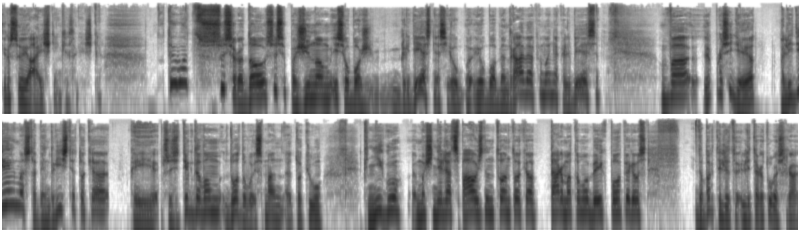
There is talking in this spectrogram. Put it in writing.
ir su juo aiškinkis, reiškia. Tai va, susiradau, susipažinom, jis jau buvo girdėjęs, nes jau, jau buvo bendravę apie mane, kalbėjęsi. Va, ir prasidėjo palydėjimas, ta bendrystė tokia, kai susitikdavom, duodavo jis man tokių knygų mašinėlę atspausdintų ant tokio permatomo beveik popieriaus. Dabar tai literatūros yra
